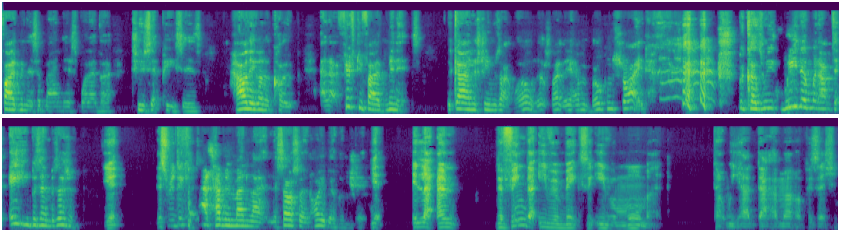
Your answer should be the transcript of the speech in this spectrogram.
Five minutes of madness, whatever. Two set pieces. How are they going to cope? And at 55 minutes, the guy on the stream was like, "Well, looks like they haven't broken stride," because we we then went up to 80 percent possession. Yeah, it's ridiculous. That's having man like Lo Celso and Højbjerg on the pitch. Yeah, it like and the thing that even makes it even more mad that we had that amount of possession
